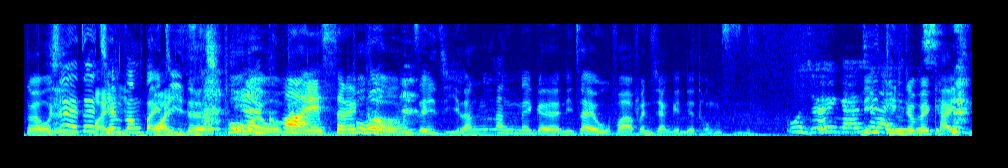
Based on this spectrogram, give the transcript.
对啊，我现在在千方百计的破坏我们，破坏我们这一集，让让那个你再也无法分享给你的同事。我觉得应该你一听就被开除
